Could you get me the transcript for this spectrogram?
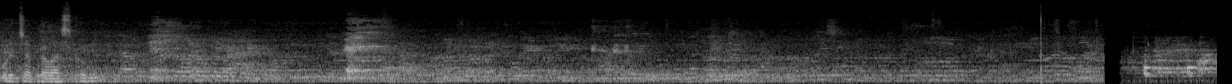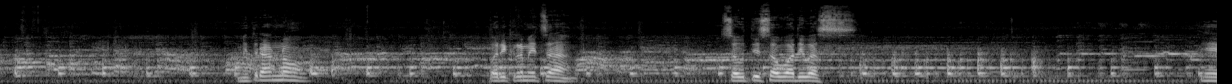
पुढचा प्रवास करू मित्रांनो परिक्रमेचा चौतीसावा दिवस. हे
